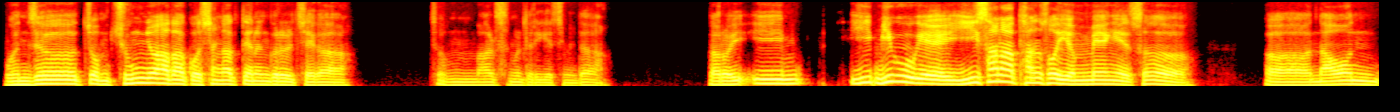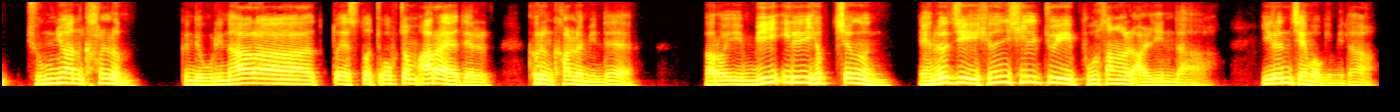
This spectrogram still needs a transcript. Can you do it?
먼저 좀 중요하다고 생각되는 것을 제가 좀 말씀을 드리겠습니다. 바로 이, 이 미국의 이산화탄소 연맹에서 어, 나온 중요한 칼럼. 근데 우리나라에서도 꼭좀 알아야 될 그런 칼럼인데 바로 이 미일 협정은 에너지 현실주의 부상을 알린다. 이런 제목입니다.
